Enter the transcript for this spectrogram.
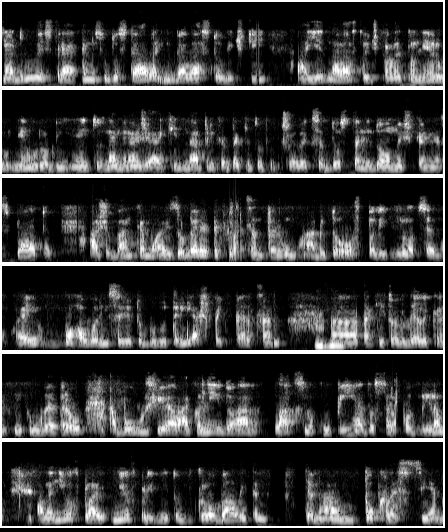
Na druhej strane sú to stále iba lastovičky a jedna lastovička leto neurobí. Hej. To znamená, že aj keď napríklad takýto človek sa dostane do omeškania splátok a že banka mu aj zoberie trhu, aby to ovplyvnilo cenu. Hej. Hovorí sa, že to budú 3 až 5 mm-hmm. a, takýchto delikentných úverov a bohužiaľ ako niekto áno, lacno kúpi a dostane podmienok, ale neovplyvní to globálny ten, ten um, pokles cien.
